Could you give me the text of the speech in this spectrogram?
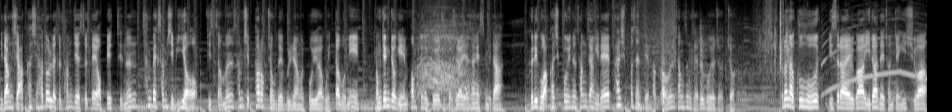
이 당시 아카시 하돌렛을 탐지했을 때 업비트는 332억, 빗썸은 38억 정도의 물량을 보유하고 있다 보니 경쟁적인 펌핑을 보여줄 것이라 예상했습니다. 그리고 아카시 코인은 상장일에 80%에 가까운 상승세를 보여주었죠. 그러나 그 후 이스라엘과 이란의 전쟁 이슈와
